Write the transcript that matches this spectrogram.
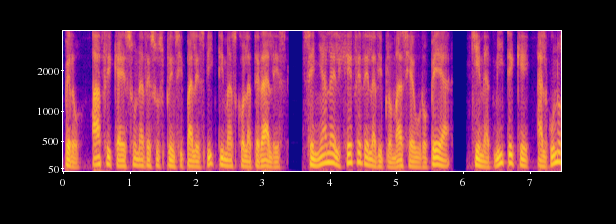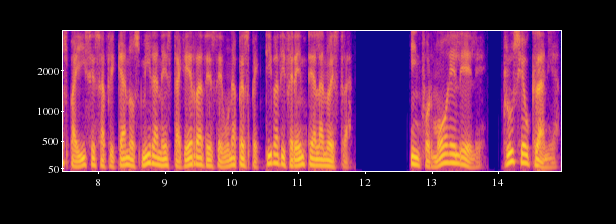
pero África es una de sus principales víctimas colaterales, señala el jefe de la diplomacia europea, quien admite que algunos países africanos miran esta guerra desde una perspectiva diferente a la nuestra. Informó LL, Rusia-Ucrania.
